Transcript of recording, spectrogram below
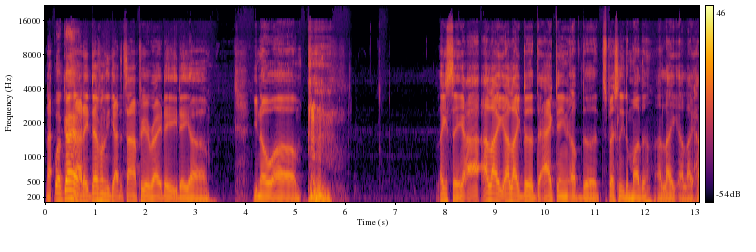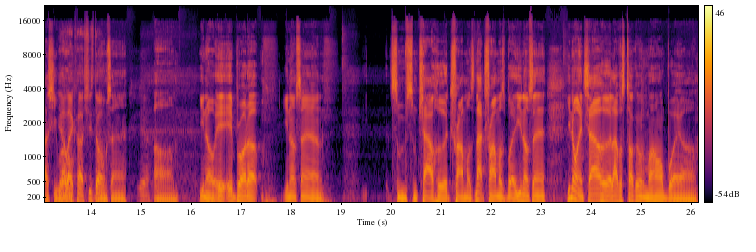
Nah, but go ahead. Nah, they definitely got the time period right. They they um, you know um, like I say, I, I like I like the the acting of the especially the mother. I like I like how she yeah, I like her. She's dope. You know what I'm saying? Yeah. Um, you know, it, it brought up, you know what I'm saying, some some childhood traumas. Not traumas, but you know what I'm saying? You know, in childhood, I was talking with my homeboy, um,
